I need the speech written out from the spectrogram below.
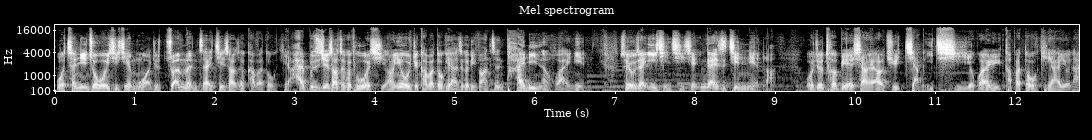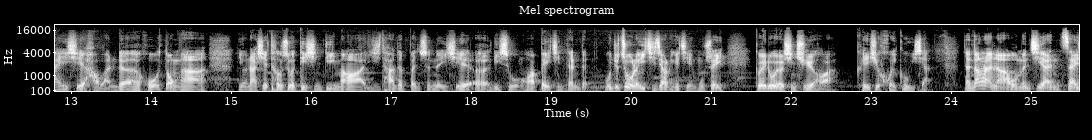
我曾经做过一期节目啊，就专门在介绍这个卡巴多基亚，还不是介绍整个土耳其啊，因为我觉得卡巴多基亚这个地方真的太令人怀念，所以我在疫情期间，应该也是今年了。我就特别想要去讲一期有关于卡巴多基亚有哪一些好玩的活动啊，有哪些特殊的地形地貌啊，以及它的本身的一些呃历史文化背景等等，我就做了一期这样的一个节目。所以各位如果有兴趣的话，可以去回顾一下。但当然啦，我们既然在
